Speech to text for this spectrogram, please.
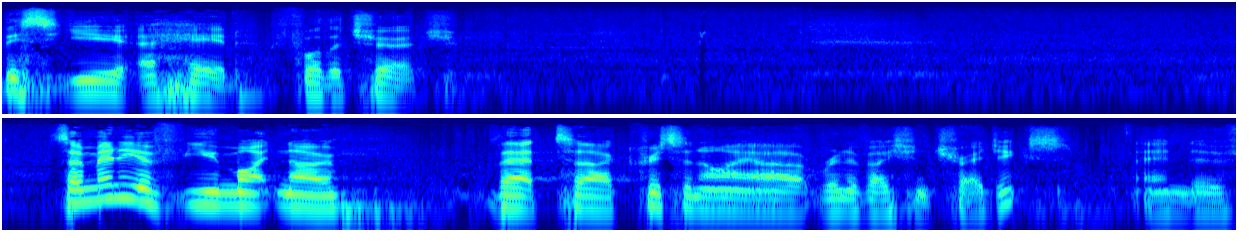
this year ahead for the church. So many of you might know that uh, Chris and I are renovation tragics and have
